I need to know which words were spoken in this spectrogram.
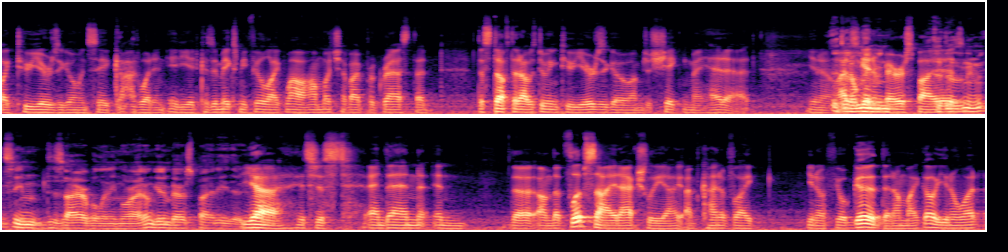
like two years ago and say, God, what an idiot, because it makes me feel like, wow, how much have I progressed? That the stuff that I was doing two years ago, I'm just shaking my head at. You know, I don't get even- embarrassed by it. It doesn't even seem desirable anymore. I don't get embarrassed by it either. Yeah, it's just, and then and the on the flip side, actually, I, I'm kind of like, you know, feel good that I'm like, oh, you know what?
